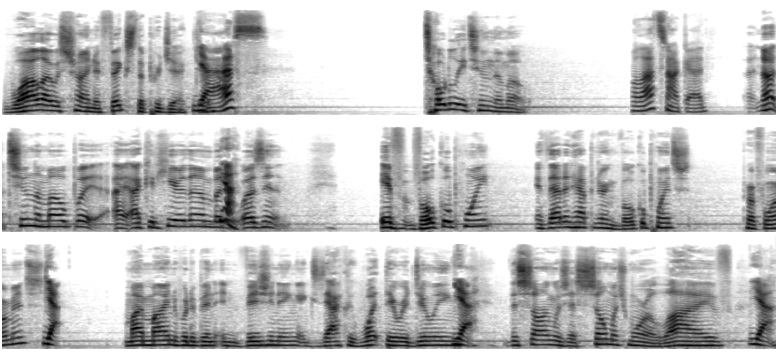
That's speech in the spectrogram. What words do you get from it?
While I was trying to fix the projector, Yes. totally tune them out. Well, that's not good. Not tune them out, but I, I could hear them, but Yeah. it wasn't. If vocal point, if that had happened during vocal points performance, Yeah. My mind would have been envisioning exactly what they were doing. Yeah. The song was just so much more alive. Yeah.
